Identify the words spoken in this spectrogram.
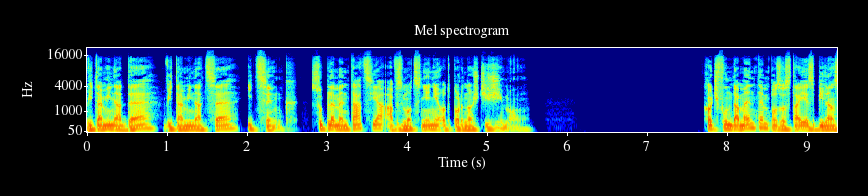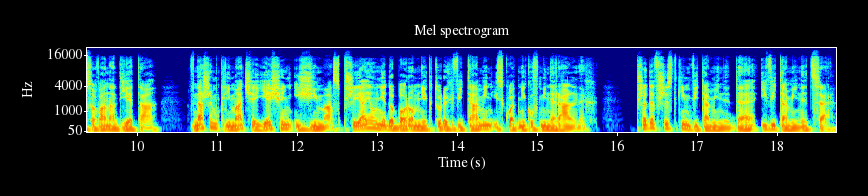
Witamina D, witamina C i cynk. Suplementacja, a wzmocnienie odporności zimą. Choć fundamentem pozostaje zbilansowana dieta, w naszym klimacie jesień i zima sprzyjają niedoborom niektórych witamin i składników mineralnych, przede wszystkim witaminy D i witaminy C.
